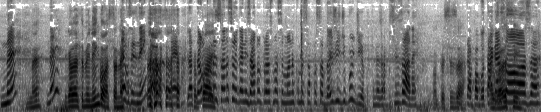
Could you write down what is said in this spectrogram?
né? Né? Né? A galera também nem gosta, né? É, vocês nem gostam, né? Já estamos começando a se organizar pra próxima semana começar a postar dois vídeos por dia, porque nós vamos precisar, né? Vamos precisar. Dá pra botar Agora gasosa,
